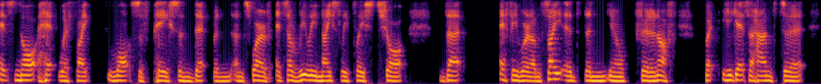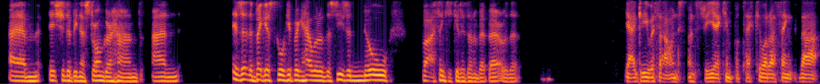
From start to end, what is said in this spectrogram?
It's not hit with like lots of pace and dip and, and swerve. It's a really nicely placed shot that if he were unsighted, then you know, fair enough. But he gets a hand to it. Um, it should have been a stronger hand. And is it the biggest goalkeeping howler of the season? No, but I think he could have done a bit better with it. Yeah, I agree with that on on Stryjek in particular. I think that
